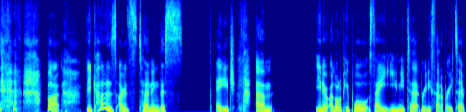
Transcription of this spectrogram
but because I was turning this age, um, you know, a lot of people say you need to really celebrate it.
